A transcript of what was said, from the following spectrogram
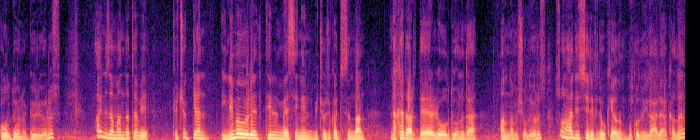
olduğunu görüyoruz. Aynı zamanda tabi küçükken ilim öğretilmesinin bir çocuk açısından ne kadar değerli olduğunu da anlamış oluyoruz. Son hadis-i şerifi de okuyalım bu konuyla alakalı.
